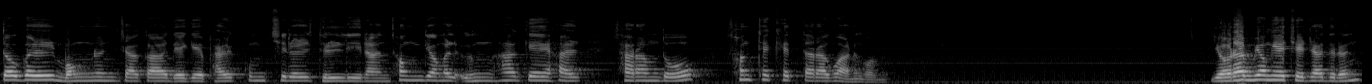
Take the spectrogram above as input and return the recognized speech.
떡을 먹는 자가 내게 발꿈치를 들리란 성경을 응하게 할 사람도 선택했다라고 하는 겁니다. 11명의 제자들은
